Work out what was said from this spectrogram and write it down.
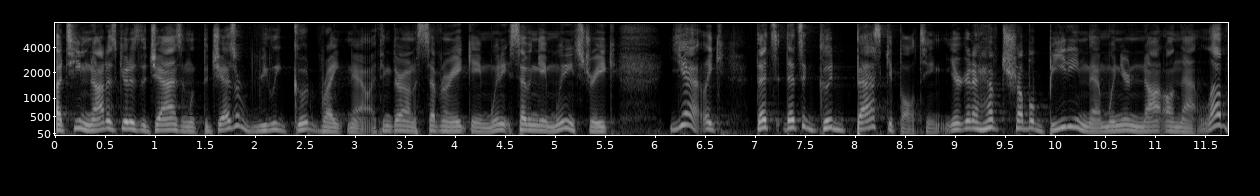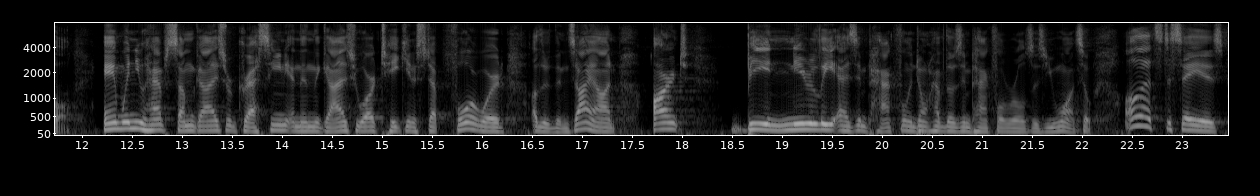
a team not as good as the Jazz. And look, the Jazz are really good right now. I think they're on a seven or eight game winning, seven game winning streak. Yeah, like that's that's a good basketball team. You're gonna have trouble beating them when you're not on that level. And when you have some guys regressing, and then the guys who are taking a step forward, other than Zion, aren't being nearly as impactful and don't have those impactful roles as you want. So all that's to say is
